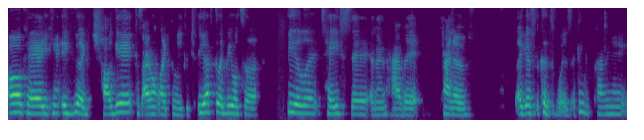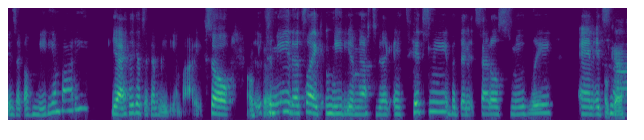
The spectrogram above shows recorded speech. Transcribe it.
oh, okay, you can't you like chug it because I don't like the meat. You have to like be able to feel it, taste it, and then have it kind of. I guess because what is I think Cabernet is like a medium body. Yeah, I think it's like a medium body. So okay. to me, that's like medium enough to be like it hits me, but then it settles smoothly, and it's okay. not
